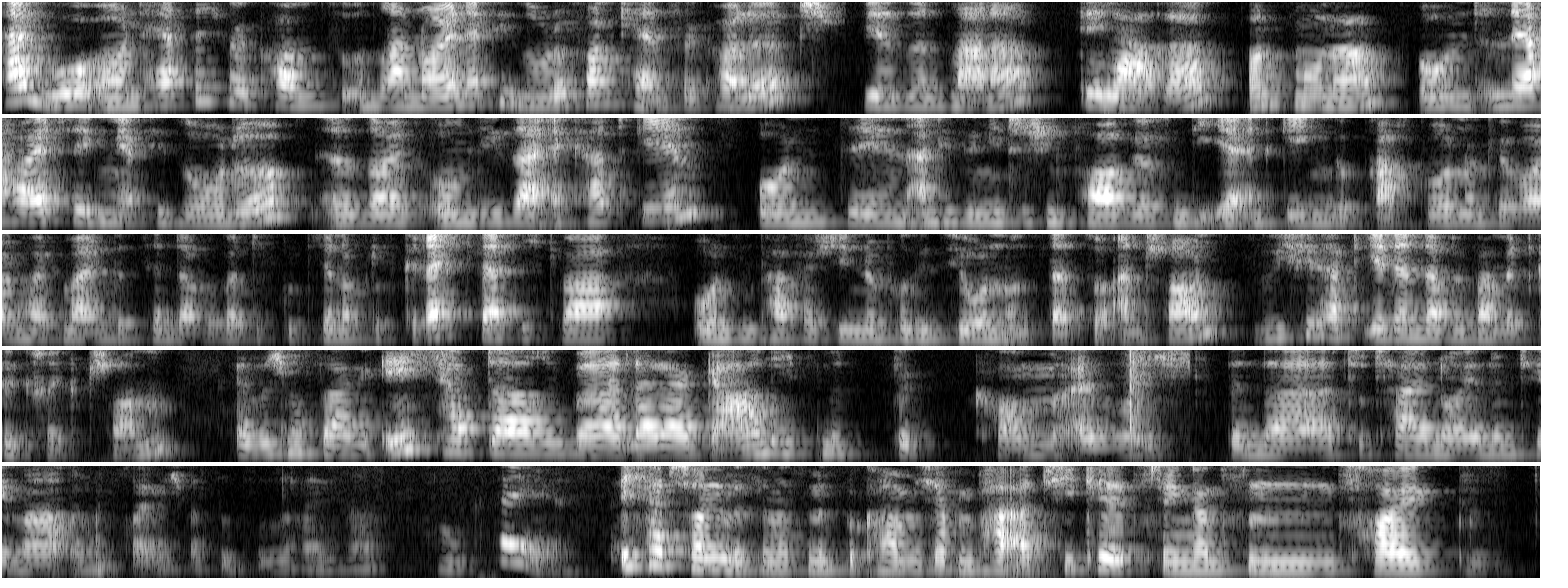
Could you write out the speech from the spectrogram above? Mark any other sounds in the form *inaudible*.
Hallo und herzlich willkommen zu unserer neuen Episode von Cancel College. Wir sind Mana, Delara und Mona. Und in der heutigen Episode äh, soll es um Lisa Eckert gehen und den antisemitischen Vorwürfen, die ihr entgegengebracht wurden. Und wir wollen heute mal ein bisschen darüber diskutieren, ob das gerechtfertigt war und ein paar verschiedene Positionen uns dazu anschauen. Wie viel habt ihr denn darüber mitgekriegt schon? Also ich muss sagen, ich habe darüber leider gar nichts mitbekommen kommen. Also ich bin da total neu in dem Thema und freue mich, was du zu sagen hast. Okay. Ich habe schon ein bisschen was mitbekommen. Ich habe ein paar Artikel zu den ganzen Zeug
